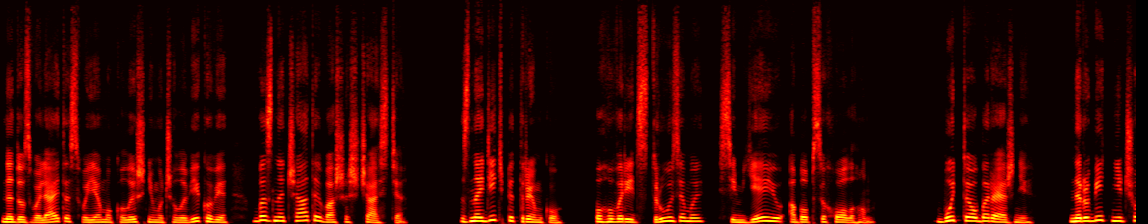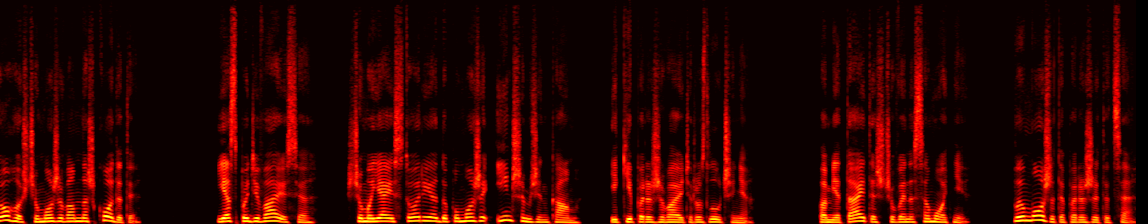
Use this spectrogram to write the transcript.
не дозволяйте своєму колишньому чоловікові визначати ваше щастя. Знайдіть підтримку, поговоріть з друзями, сім'єю або психологом. Будьте обережні, не робіть нічого, що може вам нашкодити. Я сподіваюся, що моя історія допоможе іншим жінкам, які переживають розлучення. Пам'ятайте, що ви не самотні. Ви можете пережити це.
